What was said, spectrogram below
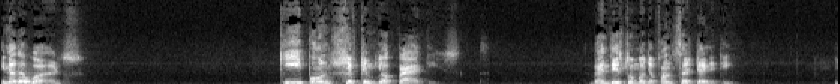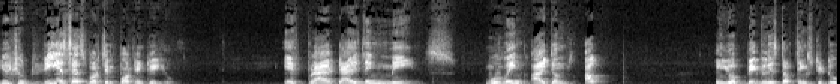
In other words, keep on shifting your priorities. When there's so much of uncertainty, you should reassess what's important to you. If prioritizing means moving items up in your big list of things to do,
